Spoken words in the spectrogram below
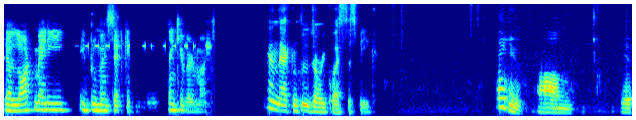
There are a lot many improvements that can be made. Thank you very much. And that concludes our request to speak. Thank you. Um, if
